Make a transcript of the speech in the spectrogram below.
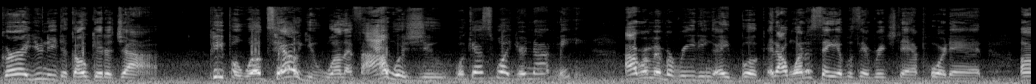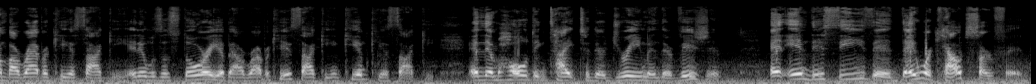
girl, you need to go get a job. People will tell you, well, if I was you, well, guess what? You're not me. I remember reading a book, and I want to say it was in Rich Dad Poor Dad um, by Robert Kiyosaki. And it was a story about Robert Kiyosaki and Kim Kiyosaki and them holding tight to their dream and their vision. And in this season, they were couch surfing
